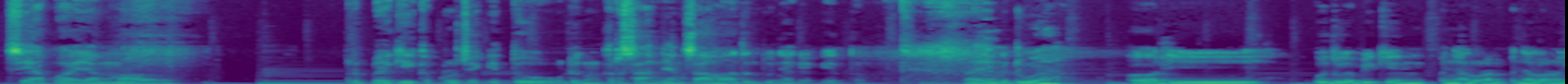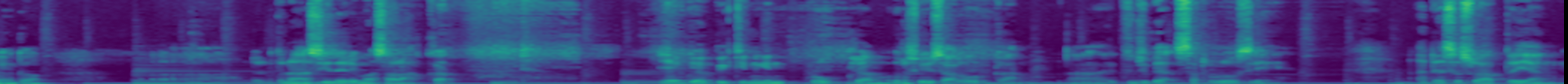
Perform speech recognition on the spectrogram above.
siapa yang mau berbagi ke project itu dengan keresahan yang sama tentunya kayak gitu. Nah yang kedua uh, di gue juga bikin penyaluran penyaluran itu uh, dari donasi dari masyarakat. Ya gue bikin program terus gue salurkan nah itu juga seru sih. Ada sesuatu yang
